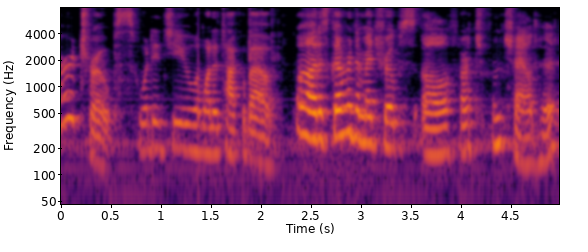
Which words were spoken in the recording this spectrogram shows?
her tropes. What did you want to talk about? Well, I discovered that my tropes all are from childhood.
